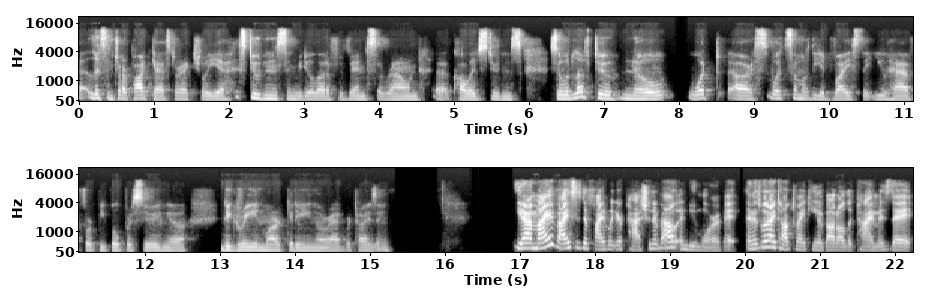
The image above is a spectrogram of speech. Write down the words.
uh, listen to our podcast are actually uh, students, and we do a lot of events around uh, college students. So, would love to know what are what some of the advice that you have for people pursuing a degree in marketing or advertising. Yeah, my advice is to find what you're passionate about and do more of it. And it's what I talk to my team about all the time is that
